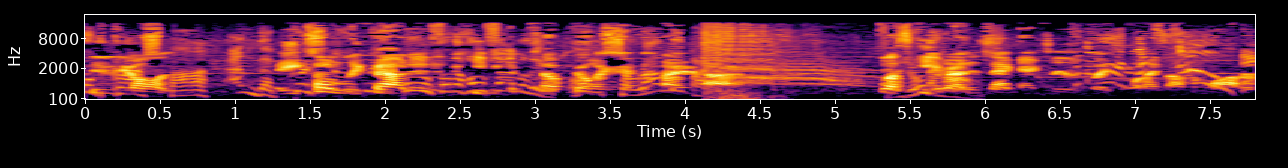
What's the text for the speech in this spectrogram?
Studios. spa and the He totally clear found it for the keeping himself going Plus, the key around his neck actually looks like the one I saw the water.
